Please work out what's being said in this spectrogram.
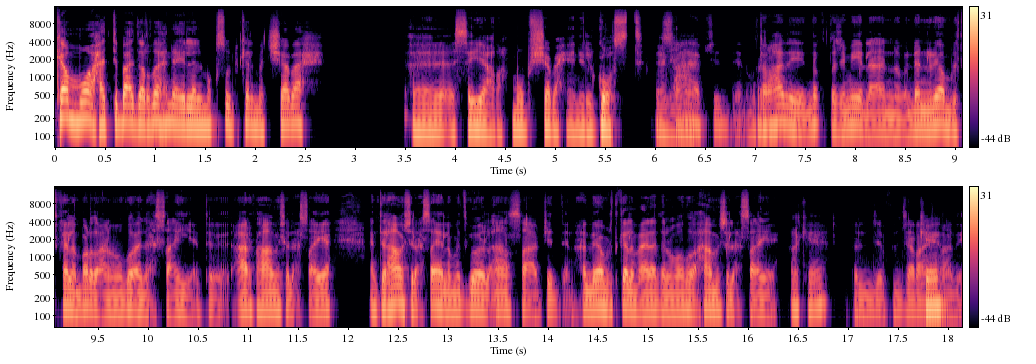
كم واحد تبادر ذهنه إلى المقصود بكلمة شبح؟ آه السيارة مو بالشبح يعني الجوست يعني صعب جدا وترى هذه نقطة جميلة لأنه لأنه اليوم بنتكلم برضو عن موضوع الإحصائية، أنت عارف هامش الإحصائية؟ أنت الهامش الإحصائية لما تقول الآن صعب جدا، إحنا اليوم بنتكلم عن هذا الموضوع هامش الإحصائية أوكي في الج- في؟ الجرائم هذه.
